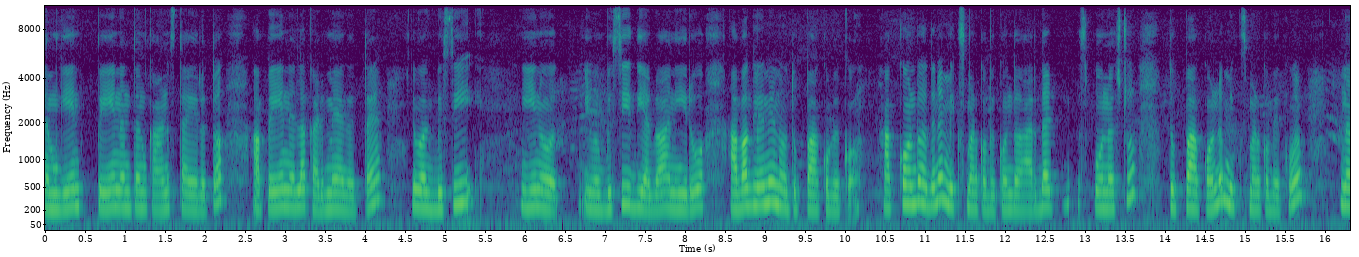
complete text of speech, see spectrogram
ನಮಗೇನು ಪೇನ್ ಅಂತಂದು ಕಾಣಿಸ್ತಾ ಇರುತ್ತೋ ಆ ಪೇನ್ ಎಲ್ಲ ಕಡಿಮೆ ಆಗುತ್ತೆ. ಇವಾಗ ಬಿಸಿ ಏನು, ಇವಾಗ ಬಿಸಿ ಇದೆಯಲ್ವಾ ನೀರು ಆವಾಗಲೇ ನಾವು ತುಪ್ಪ ಹಾಕ್ಕೋಬೇಕು. ಹಾಕ್ಕೊಂಡು ಅದನ್ನು ಮಿಕ್ಸ್ ಮಾಡ್ಕೋಬೇಕು. ಒಂದು ಅರ್ಧ ಸ್ಪೂನಷ್ಟು ತುಪ್ಪ ಹಾಕ್ಕೊಂಡು ಮಿಕ್ಸ್ ಮಾಡ್ಕೋಬೇಕು. ನಾ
